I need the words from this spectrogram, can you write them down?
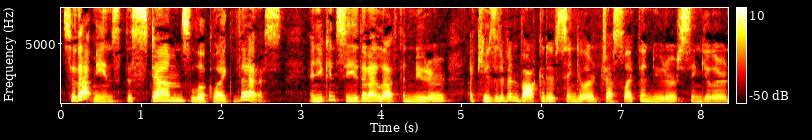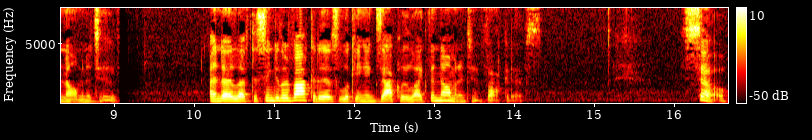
So that means the stems look like this And you can see that I left the neuter accusative and vocative singular just like the neuter singular nominative. And I left the singular vocatives looking exactly like the nominative vocatives. So,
